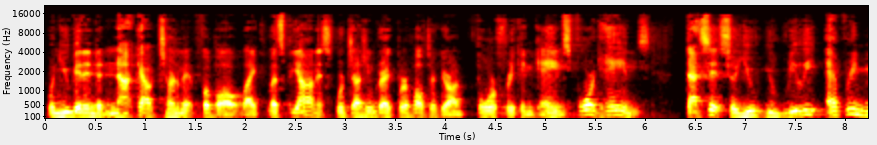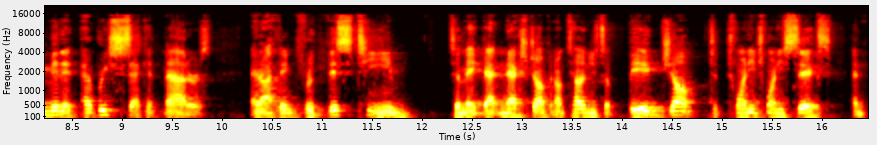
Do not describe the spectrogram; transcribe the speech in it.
when you get into knockout tournament football, like let's be honest, we're judging Gregg Berhalter here on four freaking games, four games. That's it. So you you really every minute, every second matters. And I think for this team to make that next jump, and I'm telling you, it's a big jump to 2026 and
